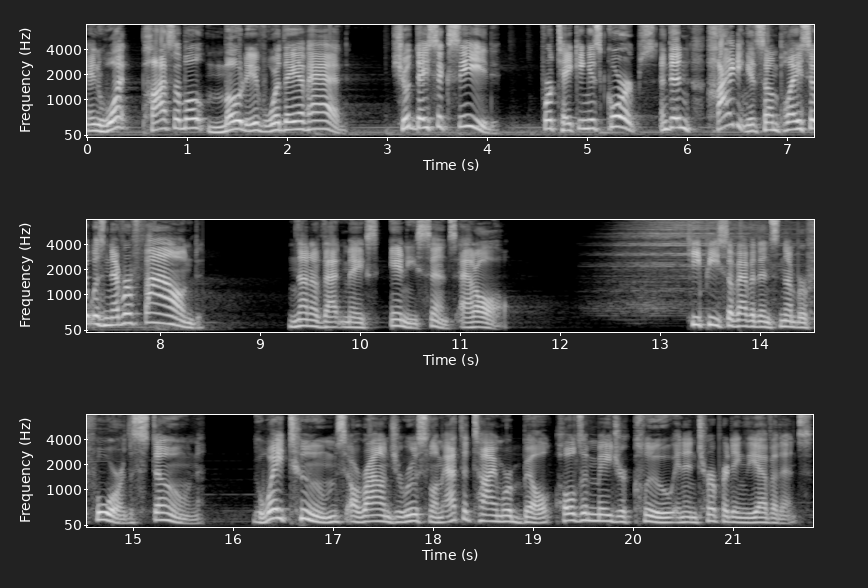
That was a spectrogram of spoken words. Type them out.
And what possible motive would they have had, should they succeed, for taking his corpse and then hiding it someplace it was never found? None of that makes any sense at all. Key piece of evidence number four the stone. The way tombs around Jerusalem at the time were built holds a major clue in interpreting the evidence.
